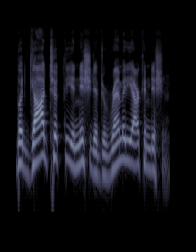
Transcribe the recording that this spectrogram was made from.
But God took the initiative to remedy our condition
